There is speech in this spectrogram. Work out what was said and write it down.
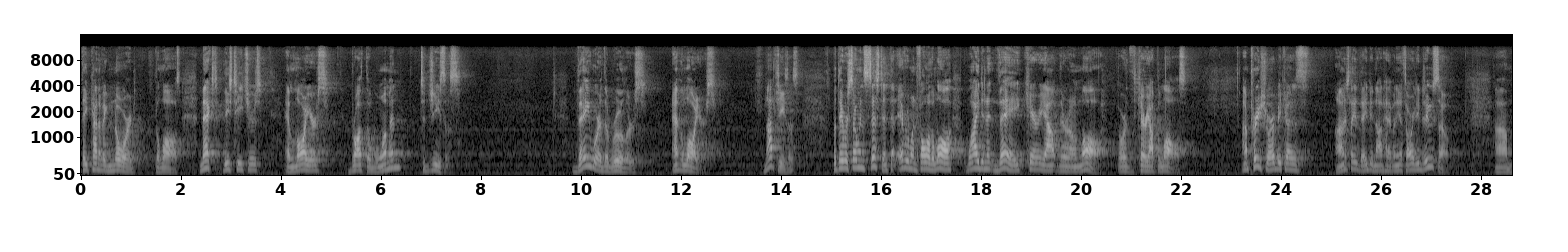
they kind of ignored the laws. Next, these teachers and lawyers brought the woman to Jesus. They were the rulers and the lawyers, not Jesus. But they were so insistent that everyone follow the law, why didn't they carry out their own law or carry out the laws? I'm pretty sure because, honestly, they did not have any authority to do so. Um,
